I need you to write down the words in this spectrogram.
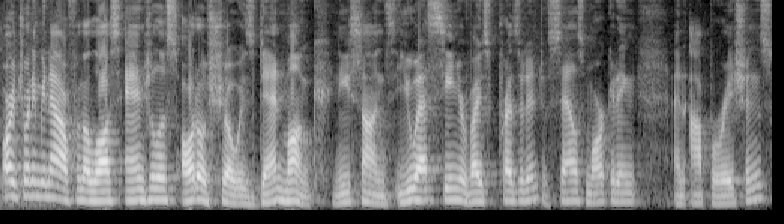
All right, joining me now from the Los Angeles Auto Show is Dan Mohnke, Nissan's U.S. Senior Vice President of Sales, Marketing, and Operations.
